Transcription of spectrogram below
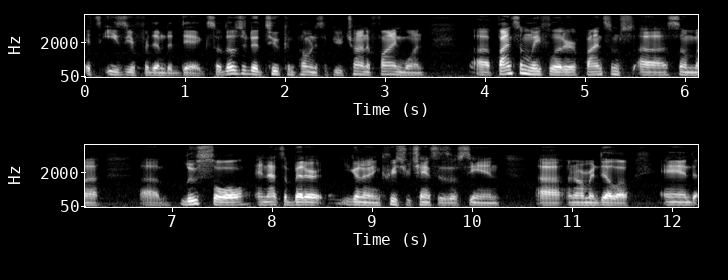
it's easier for them to dig. So those are the two components. If you're trying to find one, uh, find some leaf litter, find some uh, some uh, um, loose soil, and that's a better. You're going to increase your chances of seeing uh, an armadillo. And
